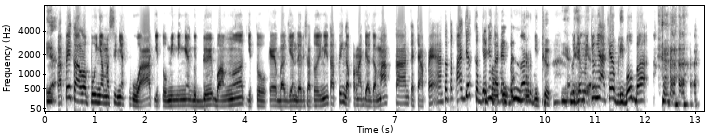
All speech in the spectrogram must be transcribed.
Tapi kalau punya mesinnya kuat gitu, meaningnya gede banget gitu, kayak bagian dari satu ini, tapi nggak pernah jaga makan, kecapean, tetap aja kerjanya nggak ada yang bener gitu. Iya, iya, iya. Ujung-ujungnya akhirnya beli boba.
